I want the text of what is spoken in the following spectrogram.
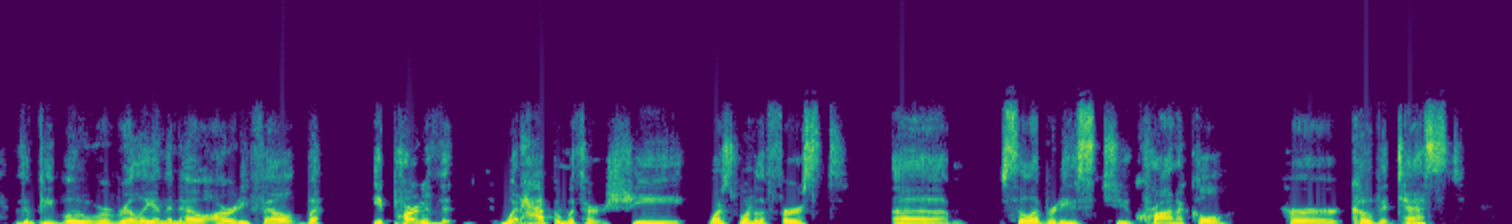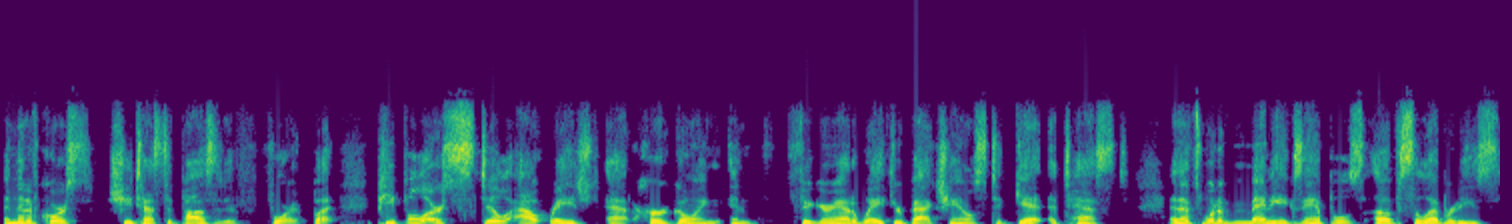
the people who were really in the know already felt. But it part of the, what happened with her, she was one of the first um, celebrities to chronicle her COVID test. And then, of course, she tested positive for it. But people are still outraged at her going and figuring out a way through back channels to get a test. And that's one of many examples of celebrities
